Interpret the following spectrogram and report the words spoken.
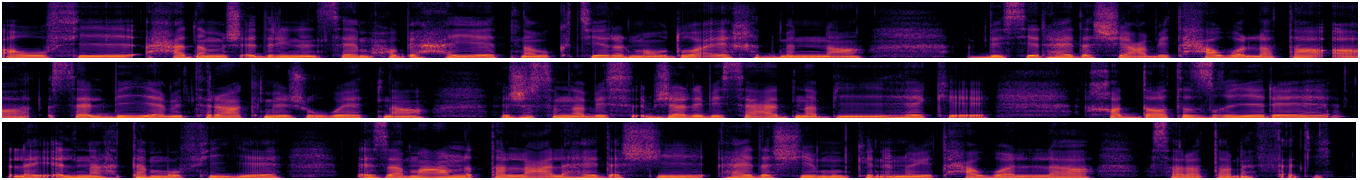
أو في حدا مش قادرين نسامحه بحياتنا وكتير الموضوع أخد منا بيصير هيدا الشيء عم يتحول لطاقة سلبية متراكمة جواتنا. جسمنا بجرب يساعدنا بهيك خضات صغيرة ليقلنا اهتموا فيي إذا ما عم نطلع على هيدا الشيء هيدا الشيء ممكن إنه يتحول لسرطان الثدي.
